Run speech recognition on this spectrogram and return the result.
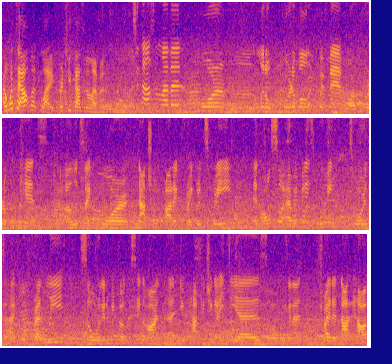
And what's the outlook like for 2011? 2011, more mm, little portable equipment, more portable kits. Uh, looks like more natural product, fragrance free, and also everybody's moving towards eco-friendly so we're going to be focusing on uh, new packaging ideas. We're going to try to not have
